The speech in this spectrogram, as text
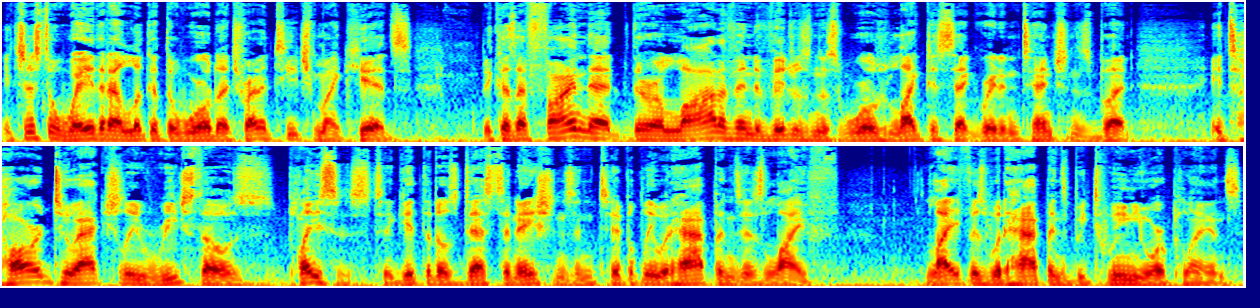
It's just a way that I look at the world. I try to teach my kids because I find that there are a lot of individuals in this world who like to set great intentions, but it's hard to actually reach those places, to get to those destinations. And typically, what happens is life. Life is what happens between your plans.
